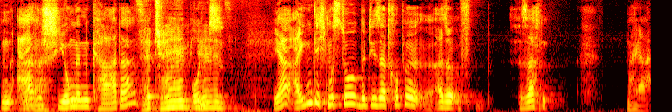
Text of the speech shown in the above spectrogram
einen arschjungen ja. Kader. The Champions. Und ja, eigentlich musst du mit dieser Truppe, also Sachen, naja.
